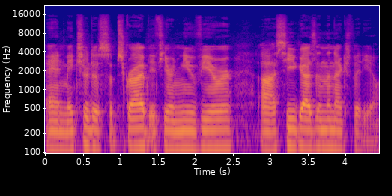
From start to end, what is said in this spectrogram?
and make sure to subscribe if you're a new viewer. Uh, see you guys in the next video.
